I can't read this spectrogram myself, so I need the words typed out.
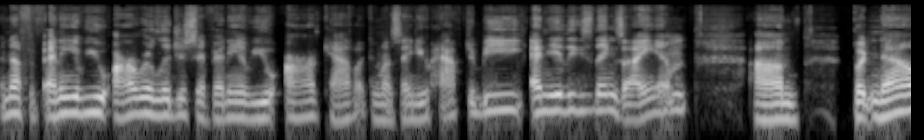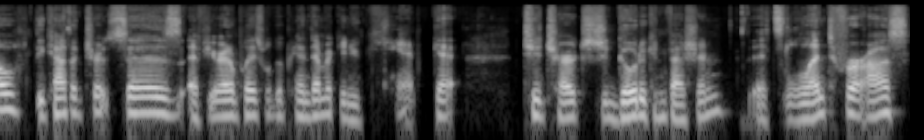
enough, if any of you are religious, if any of you are Catholic, I'm not saying you have to be any of these things. I am. Um, but now the Catholic Church says if you're in a place with a pandemic and you can't get to church to go to confession. It's Lent for us,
